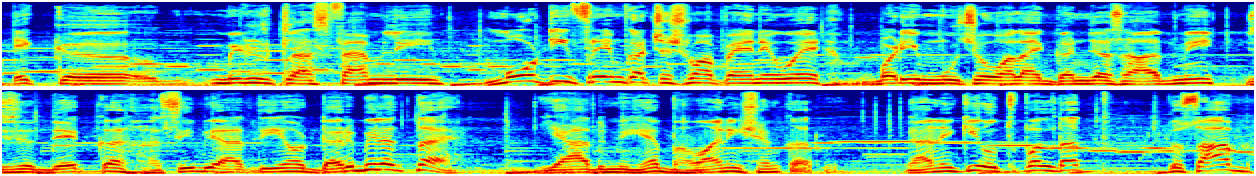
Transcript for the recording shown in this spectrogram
एक मिडिल क्लास फैमिली मोटी फ्रेम का चश्मा पहने हुए, बड़ी मूछों वाला एक गंजा सा आदमी, जिसे देखकर हँसी भी आती है और डर भी लगता है। यह आदमी है भवानी शंकर, यानी कि उत्पल दत्त। तो साहब,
